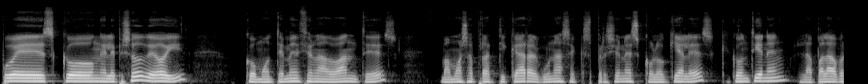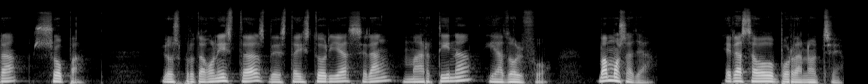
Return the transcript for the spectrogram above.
pues con el episodio de hoy, como te he mencionado antes, vamos a practicar algunas expresiones coloquiales que contienen la palabra sopa. Los protagonistas de esta historia serán Martina y Adolfo. Vamos allá. Era sábado por la noche.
